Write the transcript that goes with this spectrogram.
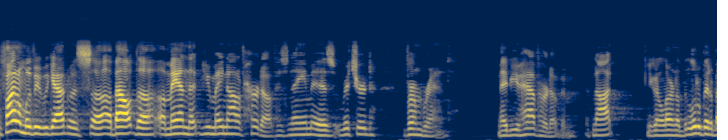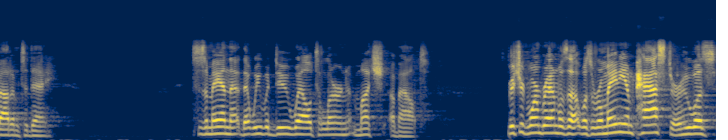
The final movie we got was uh, about the, a man that you may not have heard of. His name is Richard Wurmbrand. Maybe you have heard of him. If not, you're going to learn a little bit about him today. This is a man that, that we would do well to learn much about. Richard Wurmbrand was a, was a Romanian pastor who was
